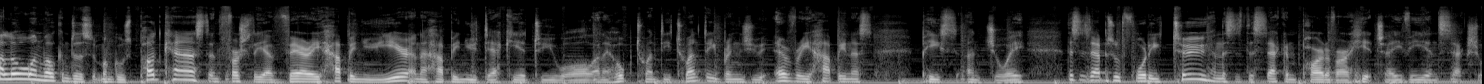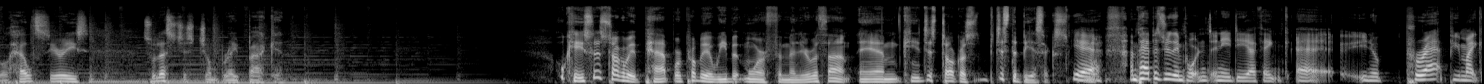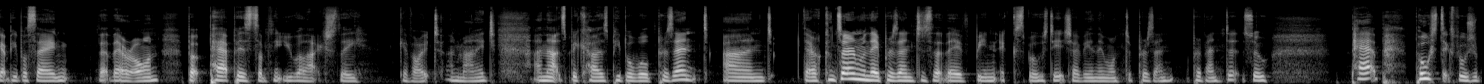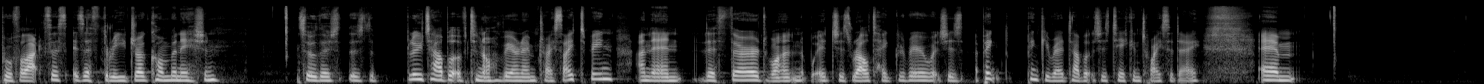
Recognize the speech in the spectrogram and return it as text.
Hello and welcome to the St Mungo's podcast. And firstly, a very happy new year and a happy new decade to you all. And I hope 2020 brings you every happiness, peace, and joy. This is episode 42, and this is the second part of our HIV and sexual health series. So let's just jump right back in. Okay, so let's talk about PEP. We're probably a wee bit more familiar with that. Um, can you just talk us just the basics? Yeah, and PEP is really important in ED. I think uh, you know PrEP. You might get people saying that they're on, but PEP is something you will actually give out and manage, and that's because people will present and their concern when they present is that they've been exposed to HIV and they want to present prevent it. So PEP, post exposure prophylaxis, is a three drug combination. So there's there's the blue tablet of tenofovir and emtricitabine, and then the third one, which is raltegravir, which is a pink pinky red tablet, which is taken twice a day. Um,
